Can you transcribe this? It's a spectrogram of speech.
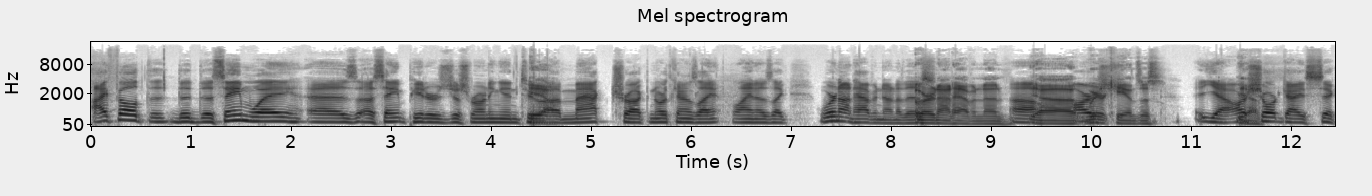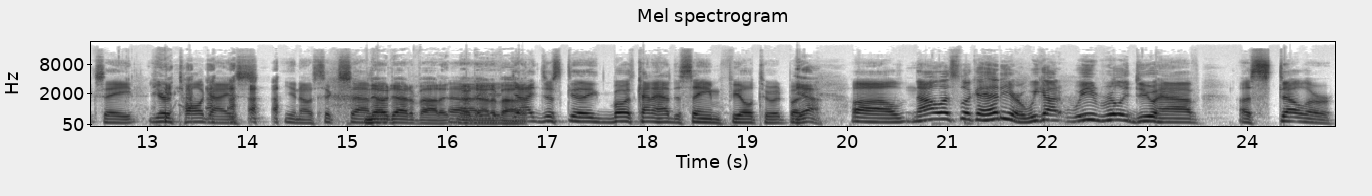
I felt the, the, the same way as uh, St. Peter's just running into Yeah. a Mack truck, North Carolina. I was like, we're not having none of this. We're not having none. Uh, yeah, our we're Kansas. Yeah, our Yeah. short guy's six eight. Your tall guy's, you know, six seven. No doubt about it. No Uh, doubt about it. I just uh, both kind of had the same feel to it. But Yeah. uh, now let's look ahead here. We got we really do have a stellar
